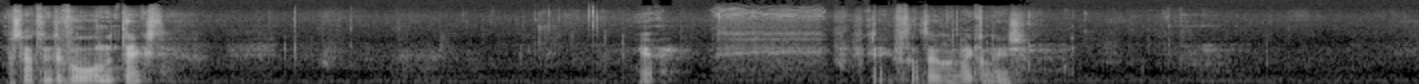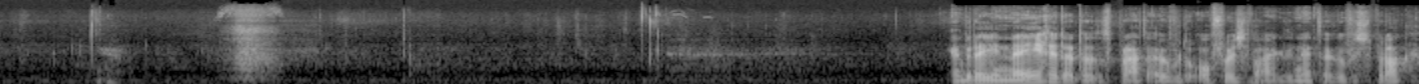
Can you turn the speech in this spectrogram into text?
Wat staat in de volgende tekst? Ja. Even kijken of dat er gelijk al is. Hebreeën 9, dat, dat praat over de offers, waar ik er net over sprak.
